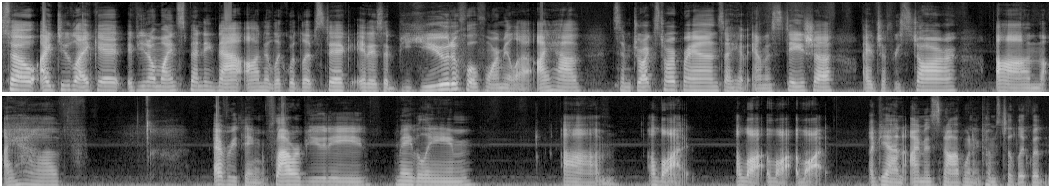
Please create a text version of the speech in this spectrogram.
So I do like it. If you don't mind spending that on a liquid lipstick, it is a beautiful formula. I have some drugstore brands. I have Anastasia. I have Jeffree Star. Um, I have everything. Flower Beauty, Maybelline. Um, a lot. A lot, a lot, a lot. Again, I'm a snob when it comes to liquid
